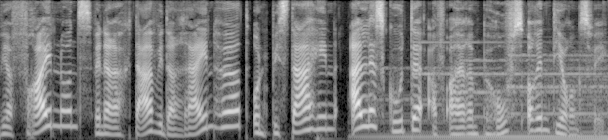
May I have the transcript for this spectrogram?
Wir freuen uns, wenn ihr auch da wieder reinhört und bis dahin alles Gute auf eurem Berufsorientierungsweg.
